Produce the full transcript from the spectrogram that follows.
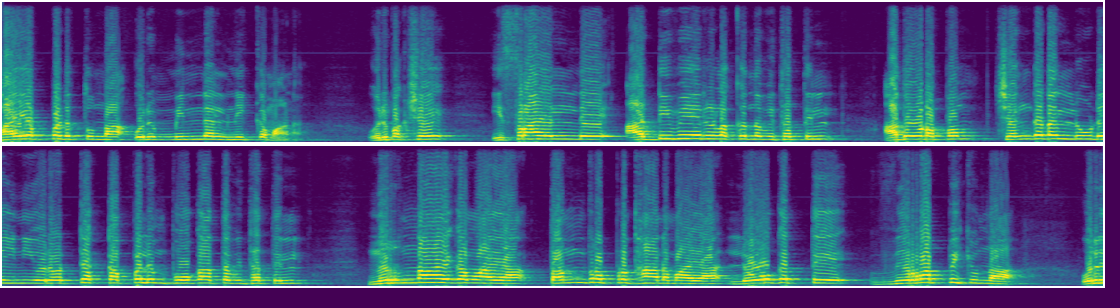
ഭയപ്പെടുത്തുന്ന ഒരു മിന്നൽ നീക്കമാണ്. ഒരുപക്ഷെ ഇസ്രായേലിന്റെ അടിവേരിളക്കുന്ന വിധത്തിൽ അതോടൊപ്പം ചെങ്കടലിലൂടെ ഇനി ഒരൊറ്റ കപ്പലും പോകാത്ത വിധത്തിൽ നിർണായകമായ തന്ത്രപ്രധാനമായ ലോകത്തെ വിറപ്പിക്കുന്ന ഒരു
